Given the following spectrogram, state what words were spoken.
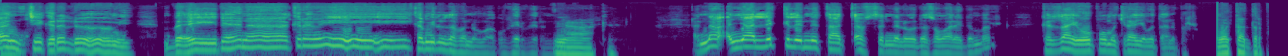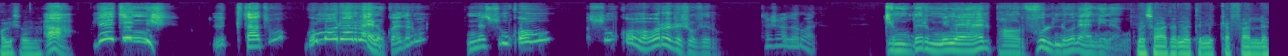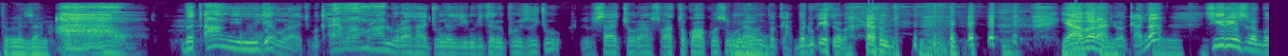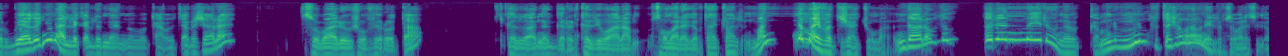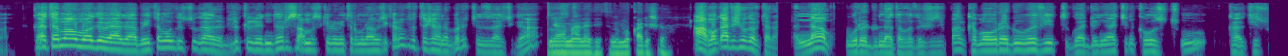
አንቺ ቅርሉሚ በይደና ክረሚ ከሚለው ዘፈን ነው ማቁ ፍርፍር እና እኛ ልክ ልንታጠፍ ስንል ወደ ሶማሌ ድንበር ከዛ የኦፖ መኪና እየመጣ ነበር። ወታደር ፖሊስ ማለት ለትንሽ ልክ ታጥቦ ጎማው ዳር ላይ ነው እኮ አይገርምም? እነሱም ቆሙ፣ እሱም ቆመ። ወረደ ሾፌሩ፣ ተሻገሩ አለ። ድንበር ምን ያህል powerful እንደሆነ ያኔ ነው መስዋዕትነት የሚከፈልለት ለዛ ነው። አዎ በጣም የሚገርም ናቸው። በቃ ያማምራሉ ራሳቸው እነዚህ military ፖሊሶቹ ልብሳቸው ራሱ አተኳኮሱ ምናምን በቃ በዱቄት ነው ያበራል። በቃ እና serious ነበሩ። ቢያገኙን አለቀልን ነው በቃ። መጨረሻ ላይ ሶማሌው ሾፌር ወጣ። ከዛ ነገረን፣ ከዚህ በኋላ ሶማሊያ ገብታችኋል፣ ማንም አይፈትሻችሁም እንዳለው ዝም ብለን መሄደው በቃ ምንም ፍተሻ ምናምን የለም። ሶማሊያ ስገባ ከተማው መግቢያ ጋር ቤተ መንግስቱ ጋር ልክ ልንደርስ አምስት ኪሎ ሜትር ምናምን ሲቀረው ፍተሻ ነበረች። እዛች ጋር ያ ማለት የት ነው? ሞቃዲሾ ሞቃዲሾ ገብተናል እና ውረዱና ተፈተሹ ሲባል ከመውረዱ በፊት ጓደኛችን ከውስጡ ከኪሱ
